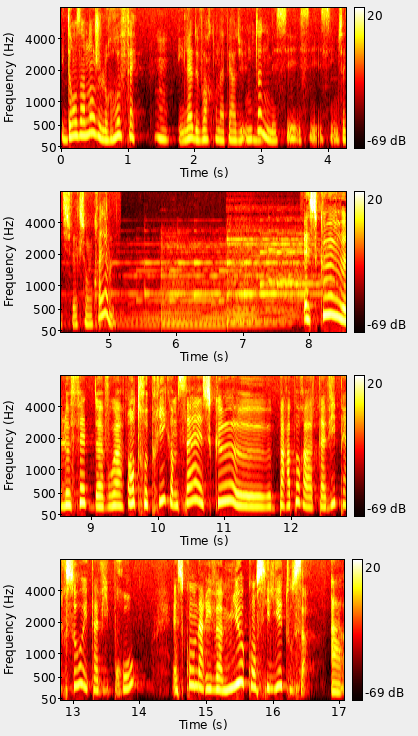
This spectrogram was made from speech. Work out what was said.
et dans un an, je le refais. Mm. Et là, de voir qu'on a perdu une tonne, mais c'est une satisfaction incroyable. Est-ce que le fait d'avoir entrepris comme ça, est-ce que euh, par rapport à ta vie perso et ta vie pro, est-ce qu'on arrive à mieux concilier tout ça? Ah,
